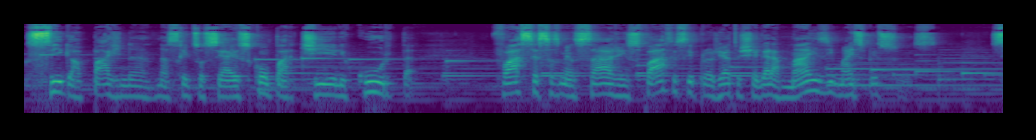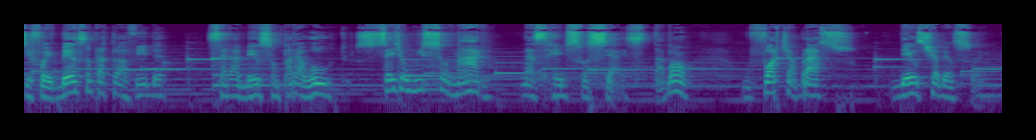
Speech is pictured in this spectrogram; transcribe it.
Siga a página nas redes sociais, compartilhe, curta. Faça essas mensagens, faça esse projeto chegar a mais e mais pessoas. Se foi bênção para a tua vida, será bênção para outros. Seja um missionário nas redes sociais, tá bom? Um forte abraço. Deus te abençoe.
